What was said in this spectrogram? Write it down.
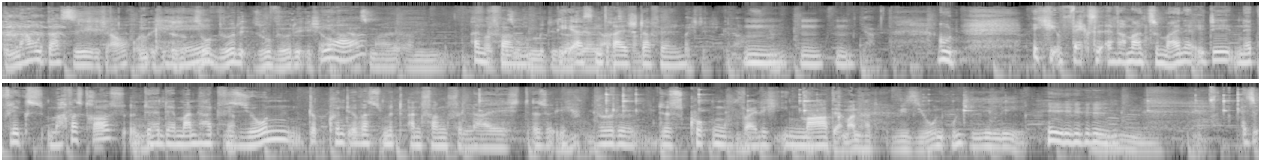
Genau das sehe ich auch. Und ich, Okay. also so, würde, so würde ich auch Ja. erstmal ähm, Anfangen. Die ersten Serie drei anzufangen. Staffeln. Mhm, Richtig, genau. Mhm. Ja. Gut. Ich wechsle einfach mal zu meiner Idee. Netflix, mach was draus. Der, der Mann hat Visionen, da könnt ihr was mit anfangen vielleicht. Also ich würde das gucken, weil ich ihn mag. Der Mann hat Vision und Lillet. Also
